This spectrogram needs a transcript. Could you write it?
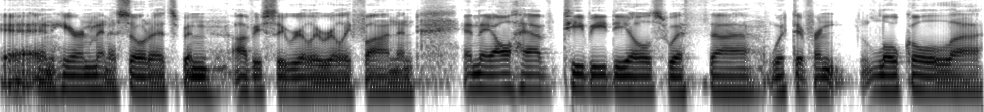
and here in Minnesota, it's been obviously really really fun. And and they all have TV deals with uh, with different local. Uh,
